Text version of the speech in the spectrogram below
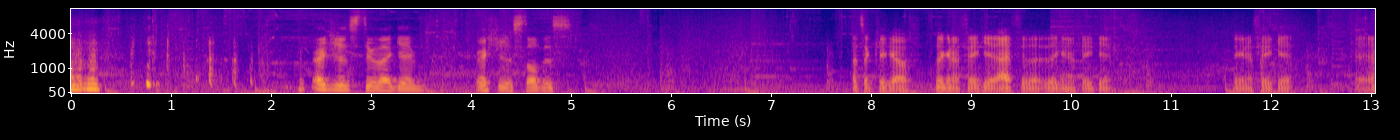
I just steal that game. We actually just stole this. That's a kick out. They're gonna fake it. I feel it. They're gonna fake it. They're gonna fake it. Yeah.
